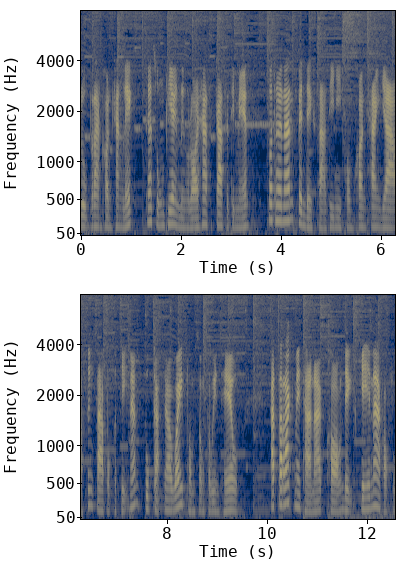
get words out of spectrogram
รูปร่างค่อนข้างเล็ก เธอสูงเพียง 159 เซนติเมตร ตัวเธอนั้นเป็นเด็กสาวที่มีผมค่อนข้างยาว ซึ่งตามปกตินั้นฟูกะจะไว้ผมทรงทวินเทล อัตลักษณ์ในฐานะของเด็กเกเฮนาของฟู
